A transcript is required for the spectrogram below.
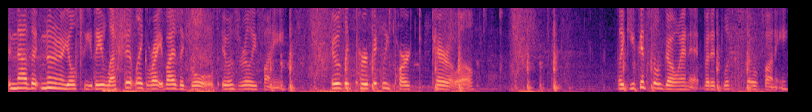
And now that no no no you'll see. They left it like right by the gold. It was really funny. It was like perfectly parked parallel. Like you could still go in it, but it looks so funny.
